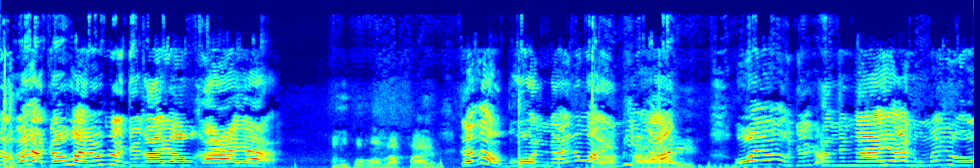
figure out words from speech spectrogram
หนูก็รักเขาใครรู้สึกยังไงเอาใครอะสรุปเขาหอมรักใครก็สองคนไงน้องใหม่รักพี่ใครรัดโอ้ยแล้วหนูจะทำยังไงอะหนูไม่รู้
